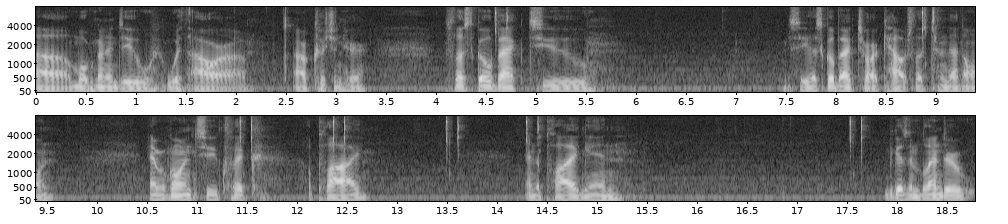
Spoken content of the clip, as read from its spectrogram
um, what we're going to do with our uh, our cushion here. So let's go back to, let me see, let's go back to our couch. Let's turn that on. And we're going to click apply and apply again. Because in Blender,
